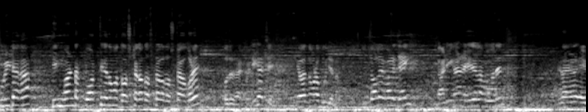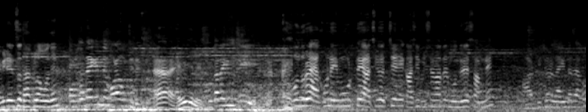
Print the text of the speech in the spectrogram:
কুড়ি টাকা তিন ঘণ্টার পর থেকে তোমার দশ টাকা দশ টাকা দশ টাকা করে হতে থাকবে ঠিক আছে? এবার তোমরা বুঝে নাও। চলো এবারে যাই গাড়ি এখানে রেখে গেলাম আমাদের। এভিডেন্সও থাকল আমাদের। কলকাতায় কিন্তু করা উচিত। হ্যাঁ হেভি জিনিস। কলকাতায় কিন্তু নেই। বন্ধুরা এখন এই মুহূর্তে আছি হচ্ছে কাশী বিশ্বনাথের মন্দিরের সামনে। আর পিছনে লাইনটা দেখো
